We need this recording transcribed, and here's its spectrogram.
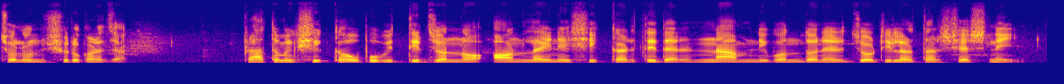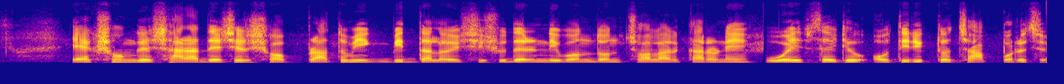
চলুন শুরু করা যাক। প্রাথমিক শিক্ষা উপবৃত্তির জন্য অনলাইনে শিক্ষার্থীদের নাম নিবন্ধনের জটিলতার শেষ নেই। একসঙ্গে সারা দেশের সব প্রাথমিক বিদ্যালয়ে শিশুদের নিবন্ধন চলার কারণে ওয়েবসাইটে অতিরিক্ত চাপ পড়েছে।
